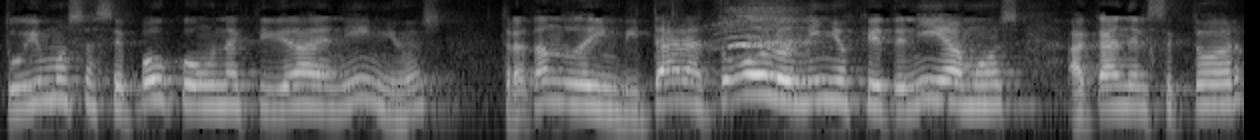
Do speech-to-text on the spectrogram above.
Tuvimos hace poco una actividad de niños tratando de invitar a todos los niños que teníamos acá en el sector.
